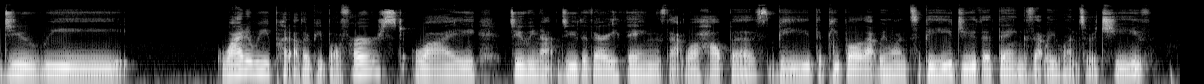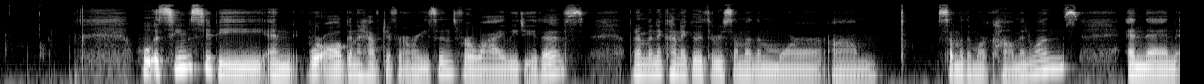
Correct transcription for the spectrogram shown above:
do we why do we put other people first? Why do we not do the very things that will help us be the people that we want to be, do the things that we want to achieve? Well, it seems to be, and we're all going to have different reasons for why we do this, but I'm going to kind of go through some of the more, um, some of the more common ones, and then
